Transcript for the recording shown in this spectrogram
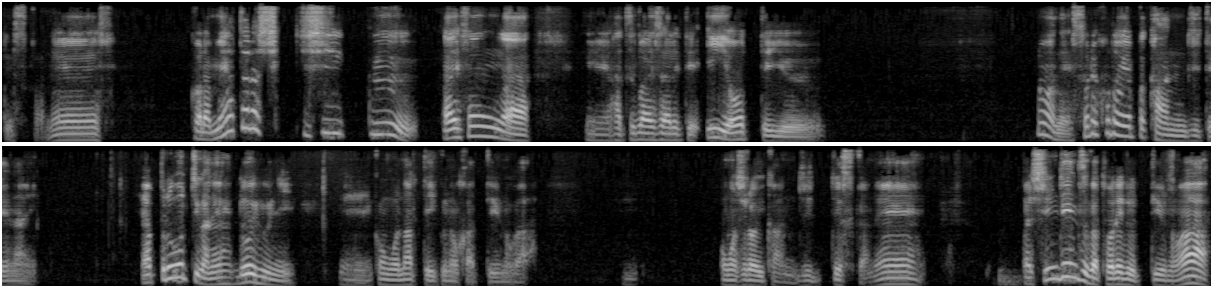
ですかね。から目新しく iPhone が、え、発売されていいよっていうのはね、それほどやっぱ感じてない。Apple Watch がね、どういうふうに、え、今後なっていくのかっていうのが、面白い感じですかね。やっぱ心電図が取れるっていうのは、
